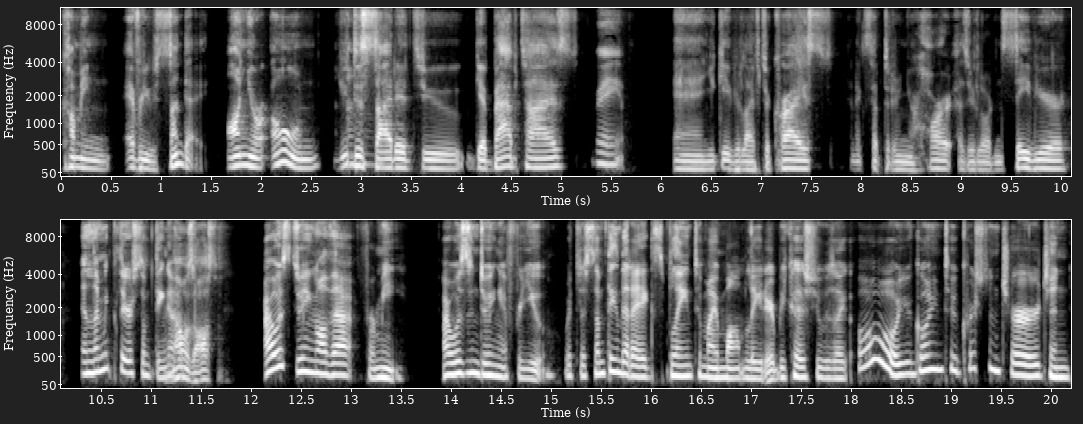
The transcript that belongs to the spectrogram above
coming every Sunday. On your own, you Uh-huh. decided to get baptized Right. and you gave your life to Christ and accepted it in your heart as your Lord and Savior. And let me clear something And up. that was awesome. I was doing all that for me. I wasn't doing it for you, which is something that I explained to my mom later because she was like, "Oh, you're going to Christian church and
